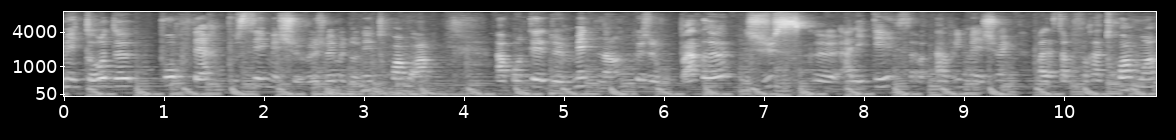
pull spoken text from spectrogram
méthode pour faire pousser mes cheveux. Je vais me donner trois mois à compter de maintenant que je vous parle jusqu'à l'été, avril, mai, juin. Voilà, ça me fera trois mois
